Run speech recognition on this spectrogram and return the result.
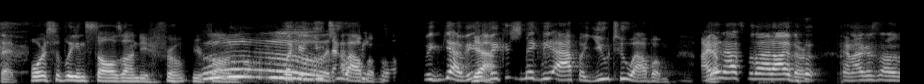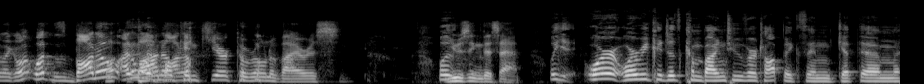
that forcibly installs onto your, your phone. Ooh, like a U2 album. Cool. Yeah, they, yeah. they could just make the app a U2 album. I yep. didn't ask for that either. And I guess I was like, what? What? This Bono? I don't Bono, Bono can cure coronavirus well, using this app. Well, yeah, or or we could just combine two of our topics and get them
